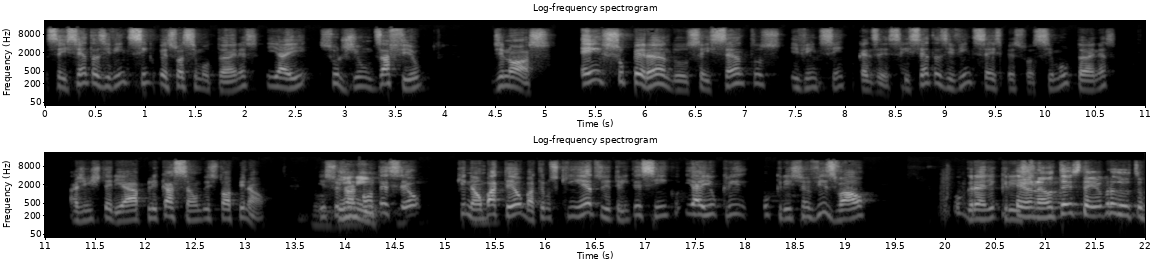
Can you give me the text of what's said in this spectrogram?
625 pessoas simultâneas e aí surgiu um desafio de nós, em superando os 625, quer dizer, 626 pessoas simultâneas, a gente teria a aplicação do Stop Now. Isso já aconteceu, que não bateu, batemos 535, e aí o, o Christian Visval, o grande Christian... Eu não testei o produto,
